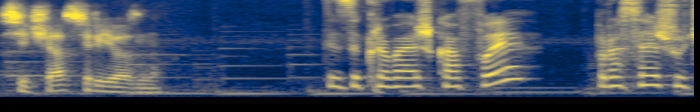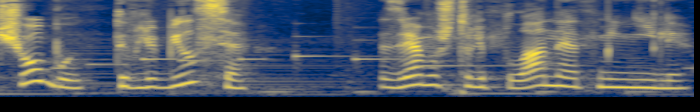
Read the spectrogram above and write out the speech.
Сейчас серьезно. Ты закрываешь кафе? Бросаешь учебу? Ты влюбился? Зря мы, что ли, планы отменили.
